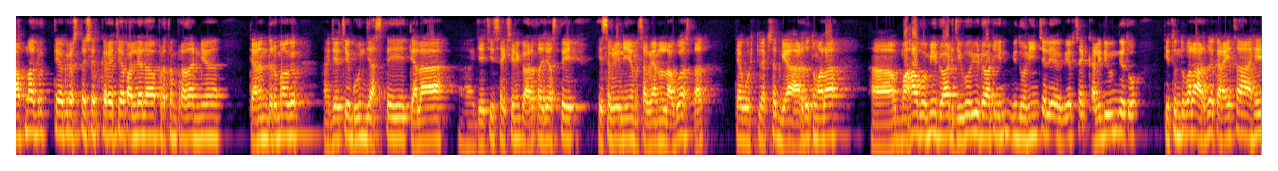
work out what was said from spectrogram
आत्मकृत्यग्रस्त शेतकऱ्याच्या पाल्याला प्रथम प्राधान्य त्यानंतर मग ज्याचे गुण जास्त आहे त्याला ज्याची शैक्षणिक अर्हता जास्त आहे हे सगळे नियम सगळ्यांना लागू असतात. त्या गोष्टी लक्षात घ्या. अर्ज तुम्हाला Mahabhumi dot G O V dot in मी दोन्हींच्या वेबसाईट खाली देऊन देतो. तिथून तुम्हाला अर्ज करायचा आहे.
